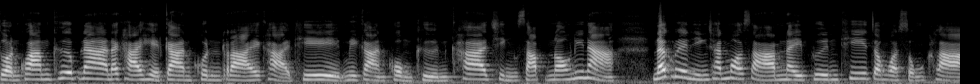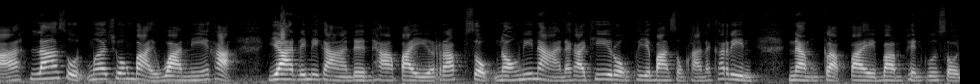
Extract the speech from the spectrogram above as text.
ส่วนความคืบหน้านะคะเหตุการณ์คนร้ายค่ะที่มีการข่มขืนฆ่าชิงทรัพย์น้องนินา นักเรียนหญิงชั้นม .3 ในพื้นที่จังหวัดสงขลาล่าสุดเมื่อช่วงบ่ายวานนี้ค่ะ ญาติได้มีการเดินทางไปรับศพน้องนินานะคะ ที่โรงพยาบาลสงขลานครินนำกลับไปบำเพ็ญกุศล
